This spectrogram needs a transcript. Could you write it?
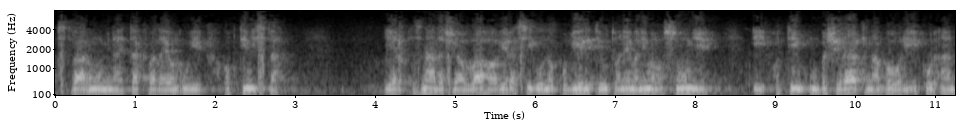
stvar mumina je takva da je on uvijek optimista, jer zna da će Allahova vjera sigurno povjeriti u to nema ni malo sumnje. I o tim umbaširatima govori i Kur'an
